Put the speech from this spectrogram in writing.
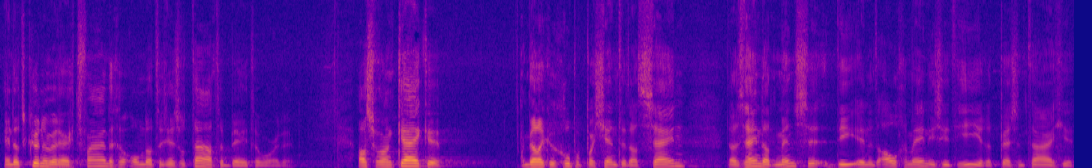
En dat kunnen we rechtvaardigen omdat de resultaten beter worden. Als we gaan kijken welke groepen patiënten dat zijn, dan zijn dat mensen die in het algemeen, je ziet hier het percentage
